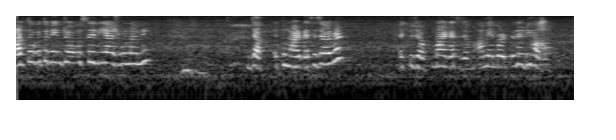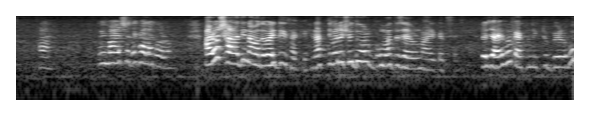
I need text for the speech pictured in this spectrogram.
আর তোকে তো নিমটো অবস্থায় নিয়ে আসব না আমি। যাও একটু মায়ের কাছে যাও এবার। একটু যাও, মায়ের কাছে যাও। আমি এবার রেডি হব। হ্যাঁ তুমি মায়ের সাথে খেলা করো। আরও সারাদিন আমাদের বাড়িতেই থাকে। রাত্রিবেলা শুধু ওর ঘুমাতে যায় ওর মায়ের কাছে। তো যাই হোক, এখন একটু বেরোবো।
